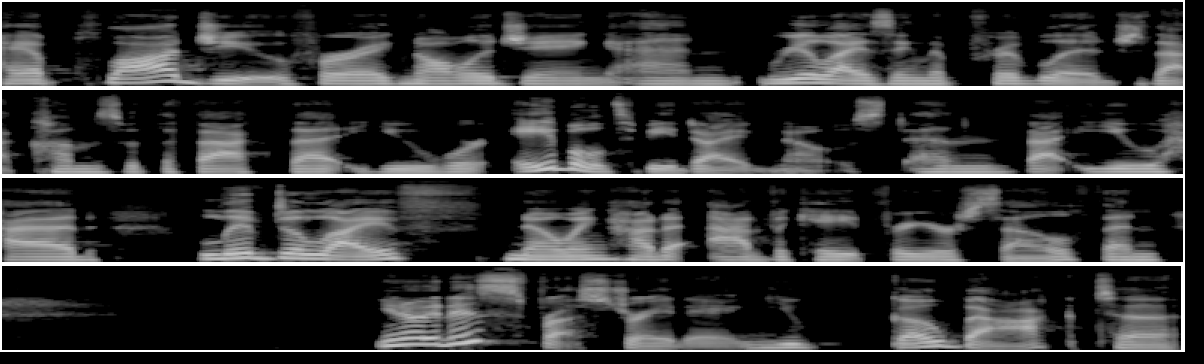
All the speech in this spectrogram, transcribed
I applaud you for acknowledging and realizing the privilege that comes with the fact that you were able to be diagnosed and that you had lived a life knowing how to advocate for yourself. And, you know, it is frustrating. You go back to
